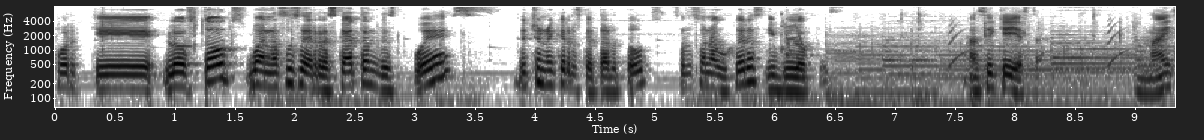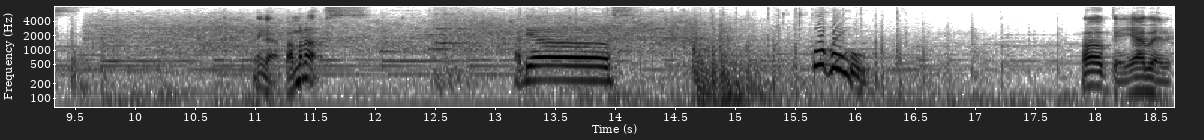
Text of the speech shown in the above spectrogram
Porque los toads, bueno, esos se rescatan después. De hecho, no hay que rescatar toads. Solo son agujeros y bloques. Así que ya está. Nice. Venga, vámonos. Adiós. Ok, a ver.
